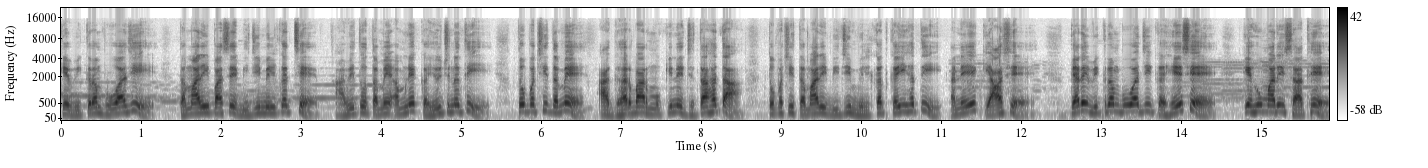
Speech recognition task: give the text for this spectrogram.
કે, વિક્રમ ભુવાજી, તમારી પાસે બીજી મિલકત છે. આવી તો તમે અમને કહ્યું જ નથી. તો પછી તમે આ ઘર બાર મૂકીને જતા હતા. તો પછી તમારી બીજી મિલકત કઈ હતી અને એ ક્યાં છે? ત્યારે વિક્રમ બુવાજી કહે છે કે, હું મારી સાથે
